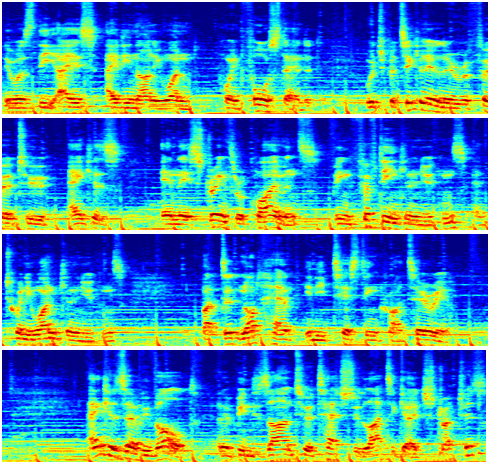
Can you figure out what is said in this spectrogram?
there was the AS 8091.4 standard, which particularly referred to anchors and their strength requirements being 15 kilonewtons and 21 kilonewtons, but did not have any testing criteria. Anchors have evolved and have been designed to attach to lighter gauge structures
